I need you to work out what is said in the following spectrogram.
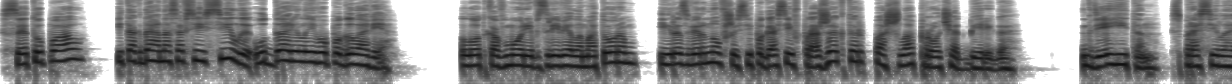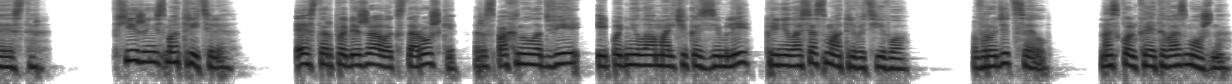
Сет упал, и тогда она со всей силы ударила его по голове. Лодка в море взревела мотором и, развернувшись и погасив прожектор, пошла прочь от берега. «Где Итан?» — спросила Эстер в хижине смотрителя. Эстер побежала к сторожке, распахнула дверь и подняла мальчика с земли, принялась осматривать его. Вроде цел. Насколько это возможно?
